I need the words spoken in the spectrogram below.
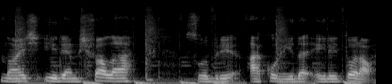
nós iremos falar sobre a corrida eleitoral.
